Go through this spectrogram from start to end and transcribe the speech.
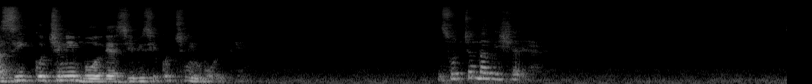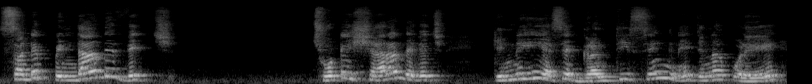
ਅਸੀਂ ਕੁਝ ਨਹੀਂ ਬੋਲਦੇ, ਅਸੀਂ ਵੀ ਅਸੀਂ ਕੁਝ ਨਹੀਂ ਬੋਲਦੇ। ਇਹ ਸੋਚਣ ਦਾ ਵਿਸ਼ਾ ਹੈ। ਸਾਡੇ ਪਿੰਡਾਂ ਦੇ ਵਿੱਚ, ਛੋਟੇ ਸ਼ਹਿਰਾਂ ਦੇ ਵਿੱਚ ਕਿੰਨੇ ਹੀ ਐਸੇ ਗ੍ਰੰਥੀ ਸਿੰਘ ਨੇ, ਜਿਨ੍ਹਾਂ ਕੋਲੇ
